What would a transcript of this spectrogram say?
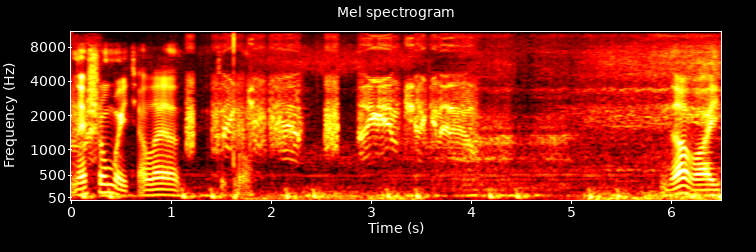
Не шумить, але, типу. Help.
